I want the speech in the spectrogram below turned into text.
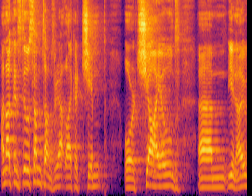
And I can still sometimes react like a chimp or a child, um, you know,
